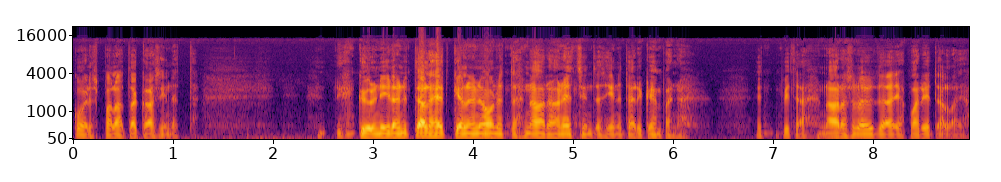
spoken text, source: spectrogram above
koiras palaa takaisin, että kyllä niillä nyt tällä hetkellä ne on, että naaraan etsintä siinä tärkeimpänä. Että pitää naaras löytää ja paritella ja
